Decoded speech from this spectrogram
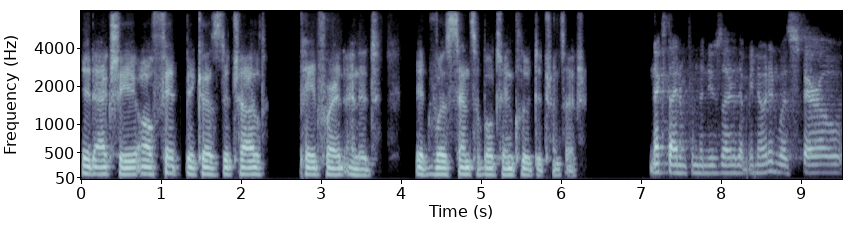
it actually all fit because the child paid for it and it it was sensible to include the transaction. Next item from the newsletter that we noted was Sparrow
